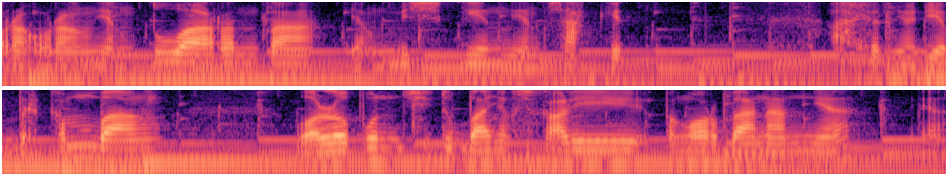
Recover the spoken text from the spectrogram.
orang-orang yang tua renta yang miskin yang sakit. Akhirnya dia berkembang. Walaupun situ banyak sekali pengorbanannya ya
